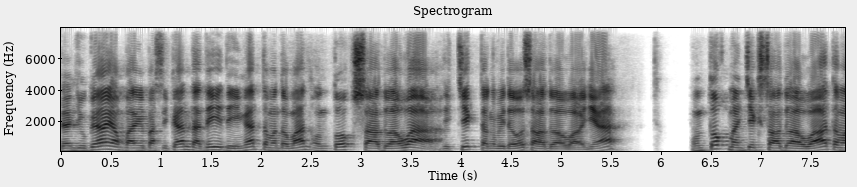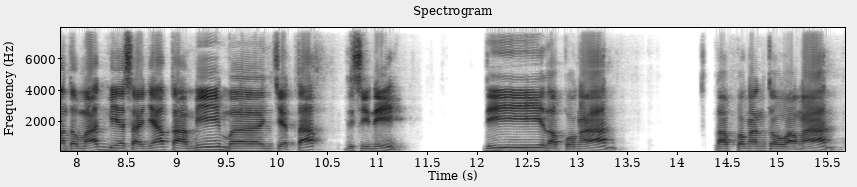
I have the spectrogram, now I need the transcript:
Dan juga yang paling pastikan tadi diingat teman-teman untuk saldo awal. Dicek terlebih dahulu saldo awalnya. Untuk mencek saldo awal teman-teman biasanya kami mencetak di sini di laporan laporan keuangan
